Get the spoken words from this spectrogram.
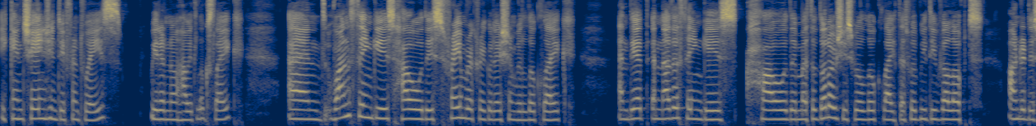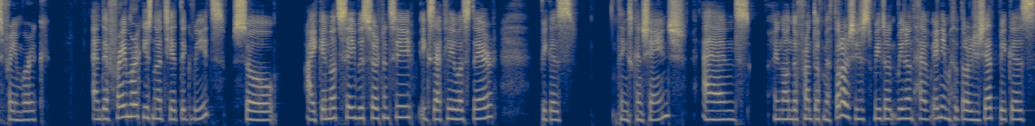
It can change in different ways. We don't know how it looks like. And one thing is how this framework regulation will look like. And yet another thing is how the methodologies will look like that will be developed under this framework. And the framework is not yet agreed. So I cannot say with certainty exactly what's there because things can change. And and on the front of methodologies, we don't we don't have any methodologies yet because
